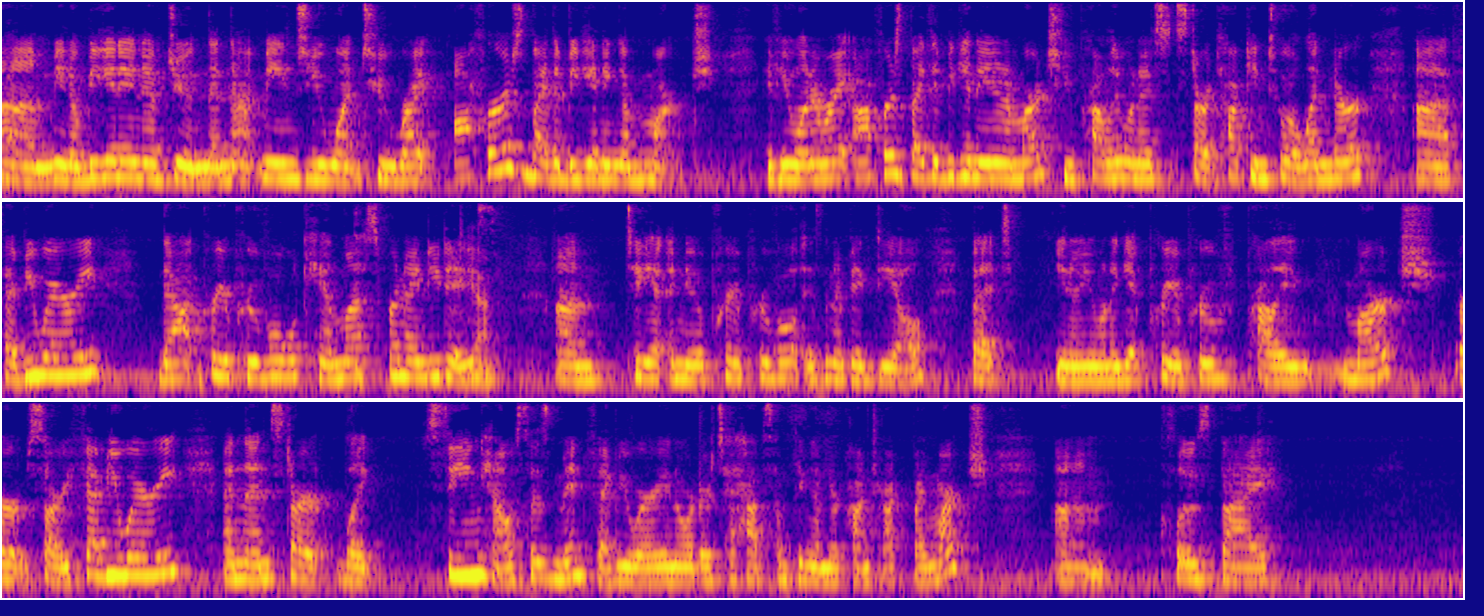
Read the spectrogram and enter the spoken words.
um, you know beginning of june then that means you want to write offers by the beginning of march. If you want to write offers by the beginning of march you probably want to start talking to a lender uh, february. That pre-approval can last for 90 days. Yeah. um, to get a new pre-approval isn't a big deal but you know you want to get pre-approved probably march or sorry february and then start like seeing houses mid-february in order to have something under contract by march um, close by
